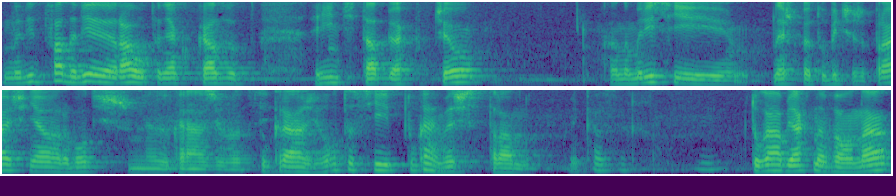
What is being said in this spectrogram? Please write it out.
Нали, това дали е работа, някой казват, един цитат бях прочел, намери си нещо, което обичаш да правиш и няма да работиш Не до края на живота си. до края на живота си. Тогава ми беше странно. И казах, тогава бях на вълна.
